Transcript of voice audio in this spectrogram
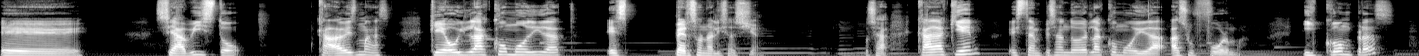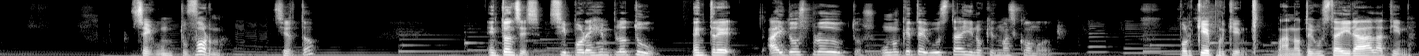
eh, se ha visto cada vez más que hoy la comodidad es personalización. O sea, cada quien está empezando a ver la comodidad a su forma y compras según tu forma, ¿cierto? Entonces, si por ejemplo tú, entre, hay dos productos, uno que te gusta y uno que es más cómodo. ¿Por qué? Porque ah, no te gusta ir a la tienda.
